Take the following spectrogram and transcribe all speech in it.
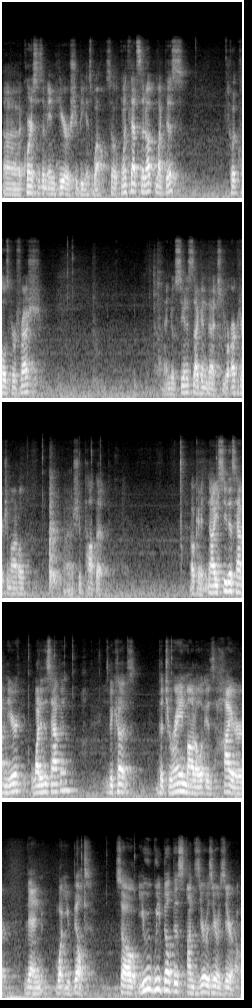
uh, system in here should be as well. So once that's set up like this, click close and refresh. And you'll see in a second that your architecture model uh, should pop up. Okay, now you see this happen here. Why did this happen? It's because the terrain model is higher than what you built. So you, we built this on 0, 0, 0.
